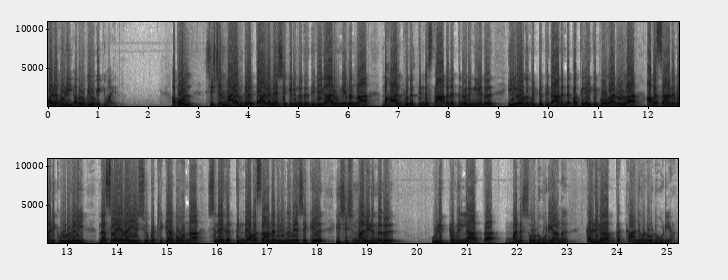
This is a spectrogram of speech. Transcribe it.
പഴമൊഴി അവർ ഉപയോഗിക്കുമായിരുന്നു. അപ്പോൾ ശിഷ്യന്മാർ അന്ത്യത്താഴ മേശയ്ക്കിരുന്നത് ദിവ്യകാരുണ്യം എന്ന മഹാത്ഭുതത്തിന്റെ സ്ഥാപനത്തിന് ഒരുങ്ങിയത് ഈ ലോകം വിട്ട് പിതാവിന്റെ പക്കലേക്ക് പോകാനുള്ള അവസാന മണിക്കൂറുകളിൽ നസ്രയന യേശു ഭക്ഷിക്കാൻ പോകുന്ന സ്നേഹത്തിന്റെ അവസാന വിരുന്നുമേശയ്ക്ക് ഈ ശിഷ്യന്മാരിടുന്നത് ഒരുക്കമില്ലാത്ത മനസ്സോടുകൂടിയാണ് കഴുകാത്ത കാലുകളോടുകൂടിയാണ്.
